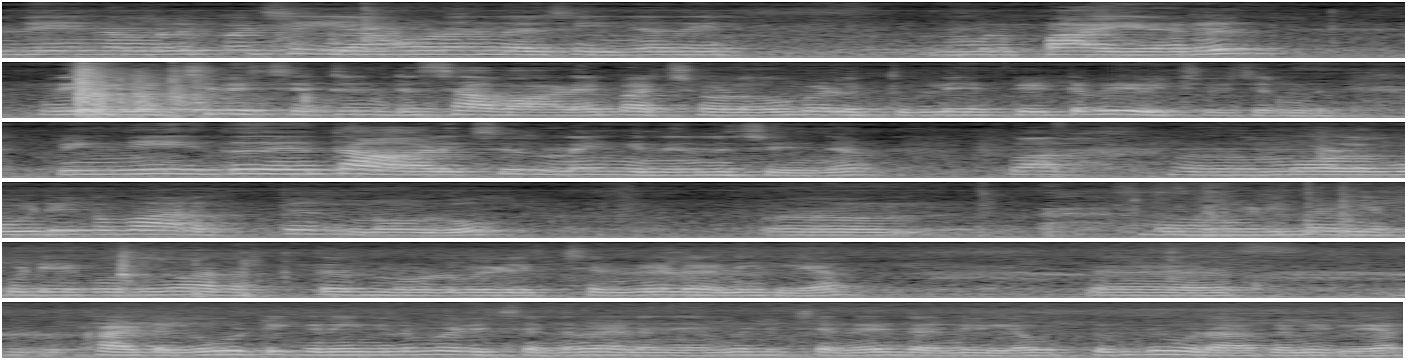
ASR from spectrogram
അതേ നമ്മളിപ്പോൾ ചെയ്യാൻ പോകണമെന്ന് വെച്ച് കഴിഞ്ഞാൽ അതെ നമ്മൾ പയർ വേവിച്ച് വെച്ചിട്ടുണ്ട് സവാളയും പച്ചമുളകും വെളുത്തുള്ളിയൊക്കെ ഇട്ട് വേവിച്ച് വെച്ചിട്ടുണ്ട് പിന്നെ ഇത് ഞാൻ താളിച്ചിരുന്ന എങ്ങനെയാന്ന് വെച്ച് കഴിഞ്ഞാൽ മുളക് പൊടിയൊക്കെ വറുത്തിടണുള്ളൂ മുളക് പൊടി മഞ്ഞപ്പൊടിയൊക്കെ ഒന്ന് വറുത്തിടണുള്ളൂ വെളിച്ചെണ്ണ ഇടണില്ല കടുക് പൊട്ടിക്കണമെങ്കിലും വെളിച്ചെണ്ണ വേണം. ഞാൻ വെളിച്ചെണ്ണ ഇടണില്ല. ഒട്ടും ചൂടാക്കണില്ല.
